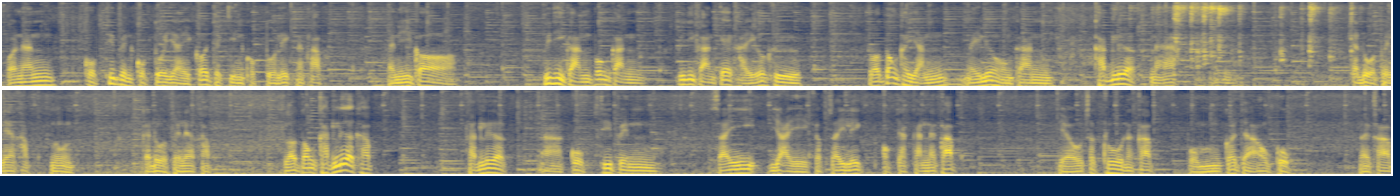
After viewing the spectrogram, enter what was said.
เพราะฉะนั้นกบที่เป็นกบตัวใหญ่ก็จะกินกบตัวเล็กนะครับ อันนี้ก็วิธีการป้องกันวิธีการแก้ไขก็คือ เราต้องขยันในเรื่องของการคัดเลือกนะฮะกระโดดไปแล้วครับนู่นกระโดดไปแล้วครับ เราต้องคัดเลือกครับ คัดเลือกอกบที่เป็นไซส์ใหญ่กับไซส์เล็กออกจากกันนะครับ เดี๋ยวสักครู่นะครับ ผมก็จะเอากบนะครับ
